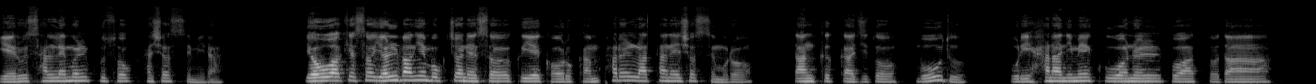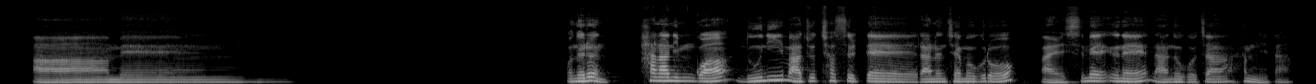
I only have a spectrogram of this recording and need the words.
예루살렘을 구속하셨음이라. 여호와께서 열방의 목전에서 그의 거룩한 팔을 나타내셨으므로 땅 끝까지도 모두 우리 하나님의 구원을 보았도다. 아멘. 오늘은 하나님과 눈이 마주쳤을 때라는 제목으로 말씀의 은혜 나누고자 합니다.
